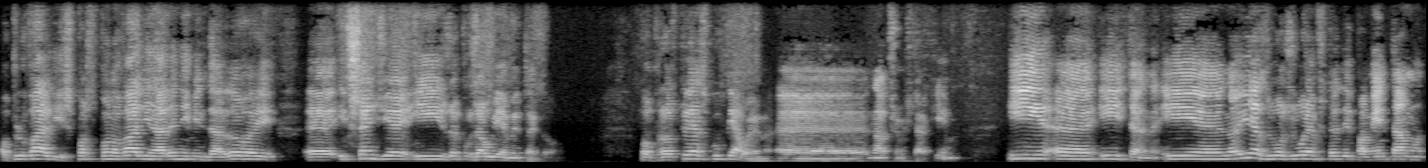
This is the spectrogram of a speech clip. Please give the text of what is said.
opluwali, sposponowali na arenie międzynarodowej e, i wszędzie i że pożałujemy tego. Po prostu ja zgłupiałem e, na czymś takim. I, e, i ten, i, e, no i ja złożyłem wtedy, pamiętam,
